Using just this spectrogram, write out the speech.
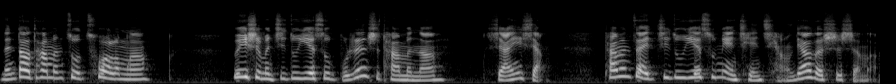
难道他们做错了吗？为什么基督耶稣不认识他们呢？想一想，他们在基督耶稣面前强调的是什么？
